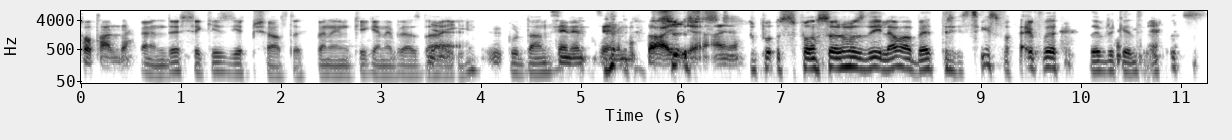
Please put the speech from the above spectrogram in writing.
totalde. Ben de 8.76. Benimki gene biraz daha yani, iyi. Buradan senin senin bu daha iyi. Aynen. Sponsorumuz değil ama Bet365'ı tebrik ediyoruz.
